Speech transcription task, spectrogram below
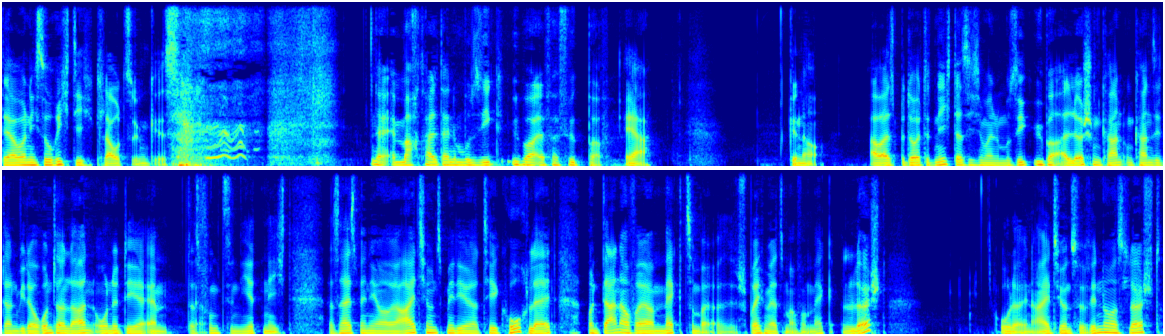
der aber nicht so richtig Cloud Sync ist. Na, er macht halt deine Musik überall verfügbar. ja. Genau. Aber es bedeutet nicht, dass ich meine Musik überall löschen kann und kann sie dann wieder runterladen ohne DRM. Das funktioniert nicht. Das heißt, wenn ihr eure iTunes Mediathek hochlädt und dann auf eurem Mac zum Beispiel, also sprechen wir jetzt mal vom Mac, löscht oder in iTunes für Windows löscht,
